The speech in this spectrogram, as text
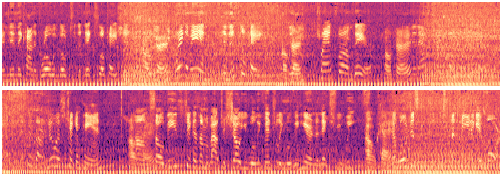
and then they kind of grow and go to the next location. Okay. We bring them in in this little cage. Okay. Transfer them there. Okay. And after this is our newest chicken pen. Um, Okay. so these chickens I'm about to show you will eventually move in here in the next few weeks. Okay. And we'll just continue to get more.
